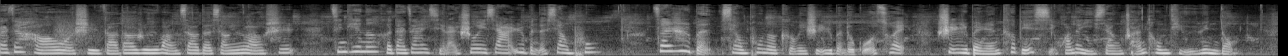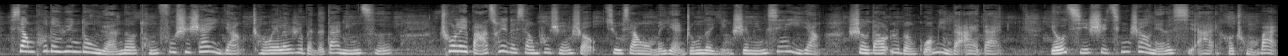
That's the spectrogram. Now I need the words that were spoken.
大家好，我是早到日语网校的小英老师。今天呢，和大家一起来说一下日本的相扑。在日本，相扑呢可谓是日本的国粹，是日本人特别喜欢的一项传统体育运动。相扑的运动员呢，同富士山一样，成为了日本的代名词。出类拔萃的相扑选手，就像我们眼中的影视明星一样，受到日本国民的爱戴，尤其是青少年的喜爱和崇拜，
